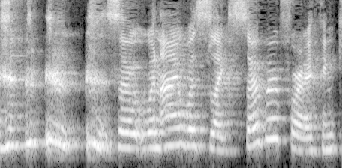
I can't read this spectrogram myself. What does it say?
So when i was like sober for i think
